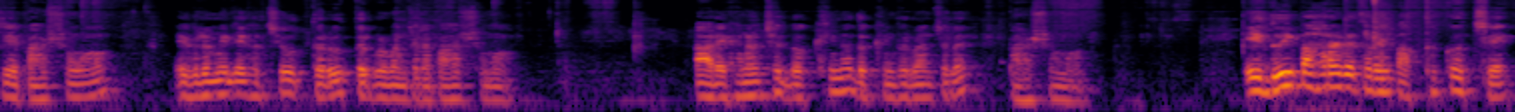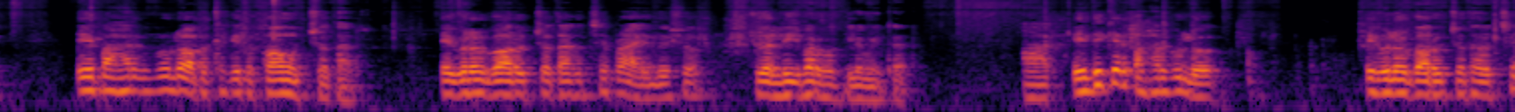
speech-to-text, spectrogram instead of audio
যে পাহাড়সমূহ, এগুলো মিলে হচ্ছে উত্তর উত্তর পূর্বাঞ্চলের পাহাড়সমূহ। আর এখানে হচ্ছে দক্ষিণ ও দক্ষিণ পূর্বাঞ্চলের পাহাড়সমূহ। এই দুই পাহাড়ের ভেতরে পার্থক্য হচ্ছে, এই পাহাড়গুলো অপেক্ষাকৃত কম উচ্চতার। এগুলোর গড় উচ্চতা হচ্ছে প্রায় দুশো চুয়াল্লিশ বর্গ কিলোমিটার। আর এদিকের পাহাড়গুলো, এগুলোর গড় উচ্চতা হচ্ছে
